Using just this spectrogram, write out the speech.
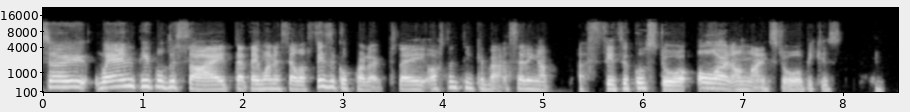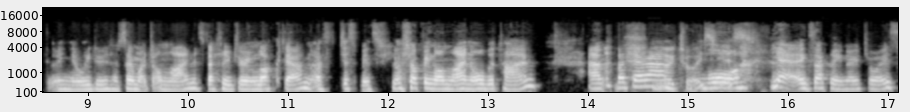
so, when people decide that they want to sell a physical product, they often think about setting up a physical store or an online store because you know we do so much online, especially during lockdown. I've just been shopping online all the time, um, but there are no choice. More, yes. Yeah, exactly, no choice.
